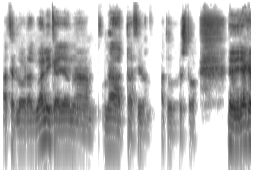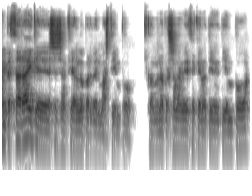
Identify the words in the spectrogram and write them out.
hacerlo gradual y que haya una, adaptación a todo esto. Le diría que empezara y que es esencial no perder más tiempo. Cuando una persona me dice que no tiene tiempo,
